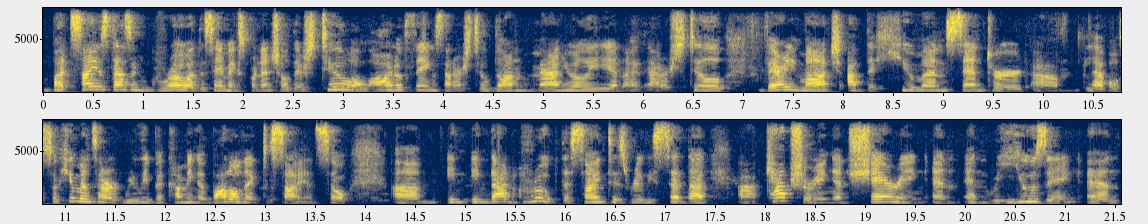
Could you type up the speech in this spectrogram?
but science doesn't grow at the same exponential. There's still a lot of things that are still done manually and that are still very much at the human-centered um, level. So humans are really becoming a bottleneck to science. So um, in, in that group, the scientists really said that uh, capturing and sharing and, and reusing and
